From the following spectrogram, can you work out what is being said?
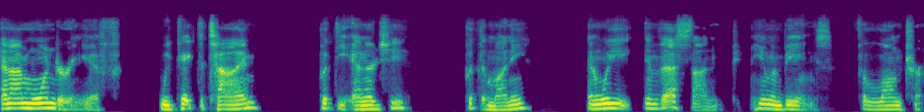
And I'm wondering if we take the time, put the energy, put the money and we invest on human beings for the long term.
